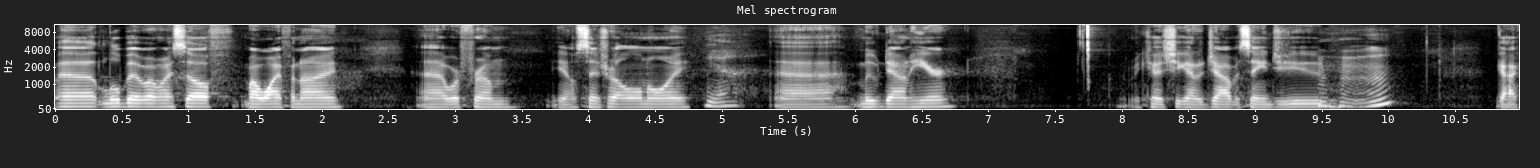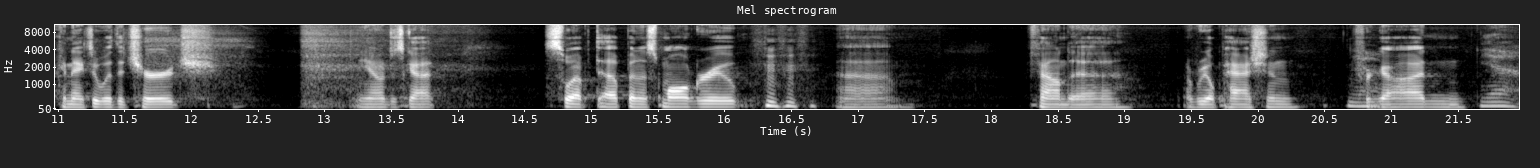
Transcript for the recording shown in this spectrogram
uh, a little bit about myself. My wife and I, uh, we're from you know Central Illinois. yeah. Uh, moved down here because she got a job at St. Jude. Mm-hmm. Got connected with the church. You know, just got swept up in a small group. um, found a a real passion for God and Yeah.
